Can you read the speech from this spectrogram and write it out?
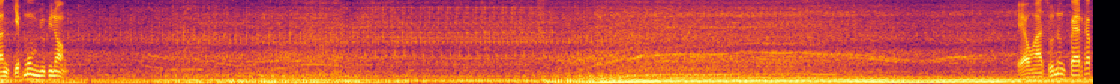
ลังเก็บมุมอยู่พี่น้องแอลหาศูนย์หนึ่งแปดครับ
